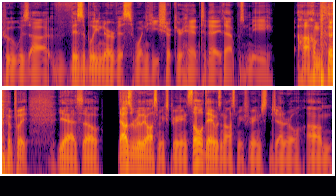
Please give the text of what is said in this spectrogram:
who was uh, visibly nervous when he shook your hand today. That was me. Um, but yeah, so that was a really awesome experience. The whole day was an awesome experience in general. Um,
